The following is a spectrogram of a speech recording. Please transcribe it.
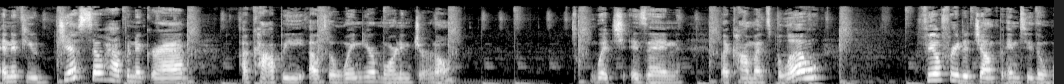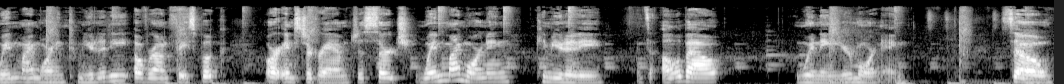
And if you just so happen to grab a copy of the Win Your Morning Journal, which is in the comments below, feel free to jump into the Win My Morning community over on Facebook or Instagram. Just search Win My Morning Community it's all about winning your morning. So,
